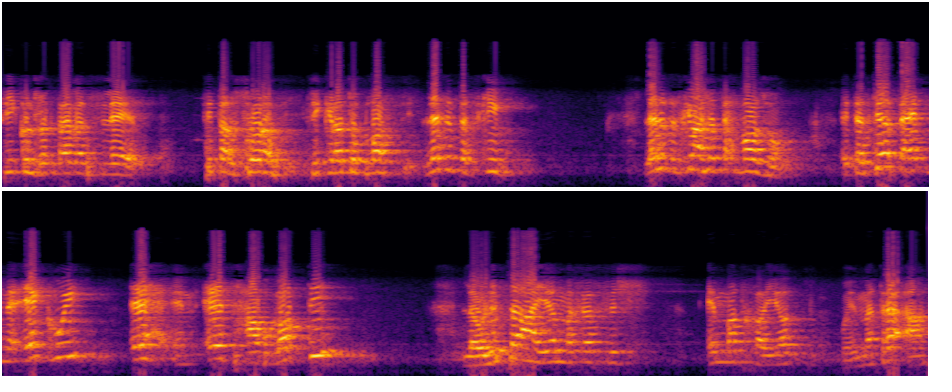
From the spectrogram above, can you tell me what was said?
في conjunctival flap في tarsorrhaphy في keratoplasty لازم تسكيمة لازم تسكيمة عشان تحفظهم. التسكيمة بتاعتنا اكوي احقن اسحب غطي لو لسه العيان ما خفش إما تخيط وإما ترقع.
